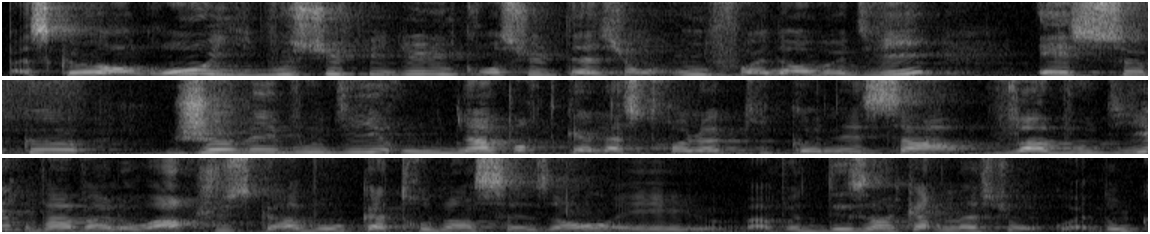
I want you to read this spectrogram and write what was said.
Parce qu'en gros, il vous suffit d'une consultation une fois dans votre vie, et ce que je vais vous dire, ou n'importe quel astrologue qui connaît ça va vous dire, va valoir jusqu'à vos 96 ans et bah, votre désincarnation. Donc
